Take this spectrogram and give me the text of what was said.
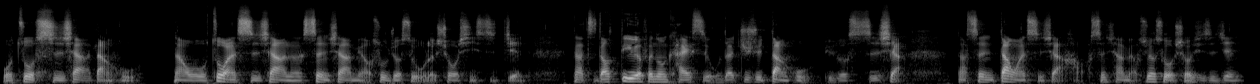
我做十下荡壶，那我做完十下呢，剩下的秒数就是我的休息时间。那直到第二分钟开始，我再继续荡壶，比如说十下，那剩荡完十下，好，剩下秒数就是我休息时间。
